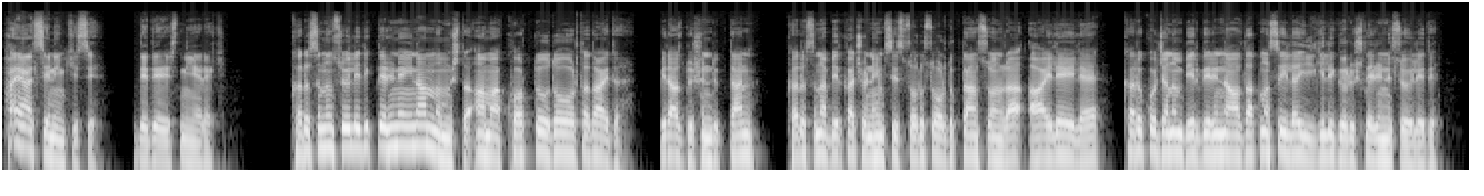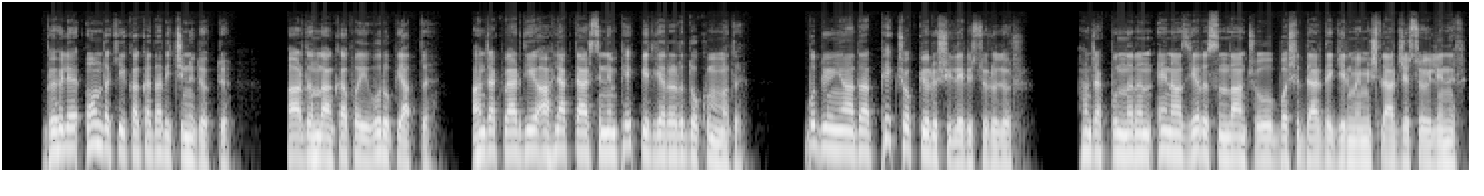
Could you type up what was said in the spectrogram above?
Hayal seninkisi, dedi esniyerek. Karısının söylediklerine inanmamıştı ama korktuğu da ortadaydı. Biraz düşündükten, karısına birkaç önemsiz soru sorduktan sonra aileyle, karı kocanın birbirini aldatmasıyla ilgili görüşlerini söyledi. Böyle on dakika kadar içini döktü. Ardından kafayı vurup yattı. Ancak verdiği ahlak dersinin pek bir yararı dokunmadı. Bu dünyada pek çok görüş ileri sürülür. Ancak bunların en az yarısından çoğu başı derde girmemişlerce söylenir.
